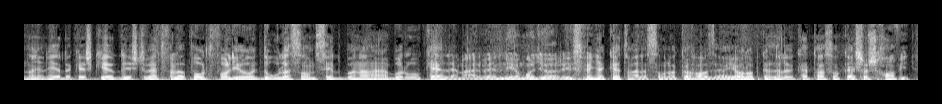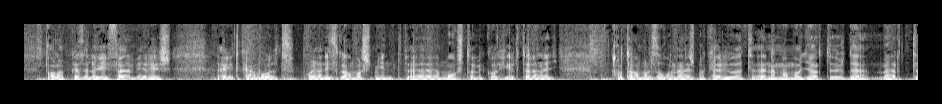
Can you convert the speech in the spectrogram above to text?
nagyon érdekes kérdést vett fel a portfólió. Dúl a szomszédban a háború, kell-e már venni a magyar részvényeket? Válaszolnak a hazai alapkezelők. Hát a szokásos havi alapkezelői felmérés ritkán volt olyan izgalmas, mint most, amikor hirtelen egy hatalmas zuhanásba került. Nem a magyar tőzsde, mert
